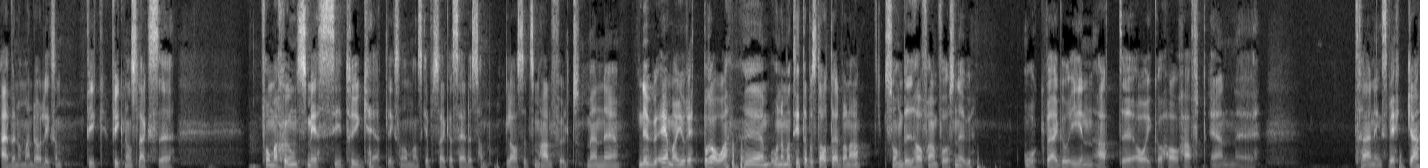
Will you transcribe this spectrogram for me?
Även om man då liksom fick, fick någon slags eh, formationsmässig trygghet, liksom, om man ska försöka se det som glaset som halvfullt. Men eh, nu är man ju rätt bra eh, och när man tittar på startelvorna som vi har framför oss nu och väger in att eh, AIK har haft en eh, träningsvecka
